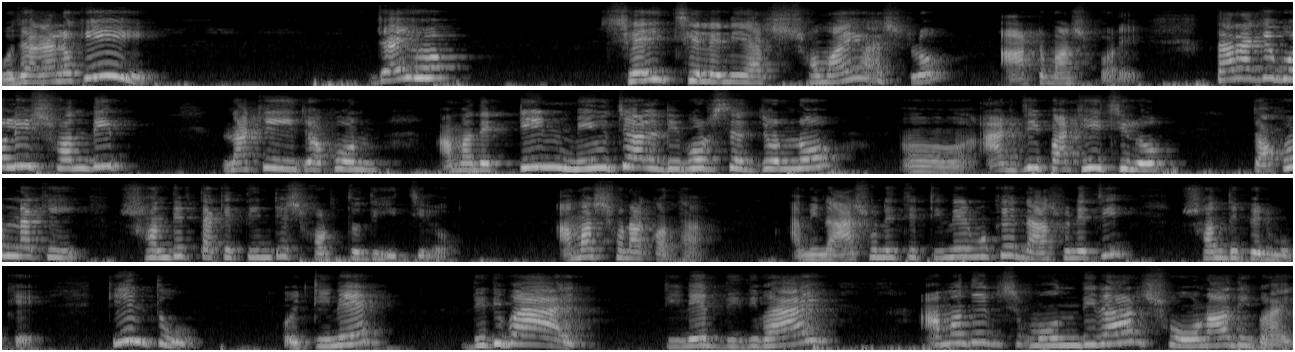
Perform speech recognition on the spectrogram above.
বোঝা গেল কি? যাই হোক, সেই ছেলে নেওয়ার সময় আসলো আট মাস পরে। তার আগে বলি, সন্দীপ নাকি যখন আমাদের টিন মিউচুয়াল ডিভোর্সের জন্য আর্জি পাঠিয়েছিল, তখন নাকি সন্দীপ তাকে তিনটে শর্ত দিয়েছিল। আমার শোনা কথা, আমি না শুনেছি টিনের মুখে, না শুনেছি সন্দীপের মুখে। কিন্তু ওই টিনের দিদিভাই টিনের দিদিভাই আমাদের মন্দিরার সোনাদি ভাই,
